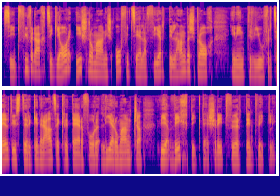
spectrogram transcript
Seit 85 Jahren ist Romanisch offiziell eine vierte Landessprache. Im Interview erzählt uns der Generalsekretär von Lia Romancia, wie wichtig der Schritt für die Entwicklung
